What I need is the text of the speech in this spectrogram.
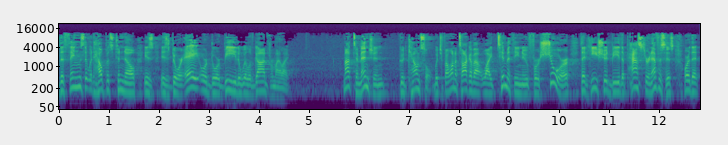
the things that would help us to know is, is door A or door B the will of God for my life. Not to mention good counsel, which if I want to talk about why Timothy knew for sure that he should be the pastor in Ephesus or that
